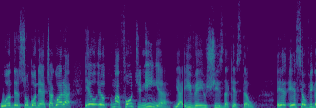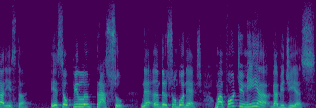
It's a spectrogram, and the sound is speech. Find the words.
o Anderson Bonetti. Agora, eu, eu- uma fonte minha, e aí vem o X da questão. Esse é o vigarista, esse é o pilantraço, né? Anderson Bonetti. Uma fonte minha, Gabi Dias,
